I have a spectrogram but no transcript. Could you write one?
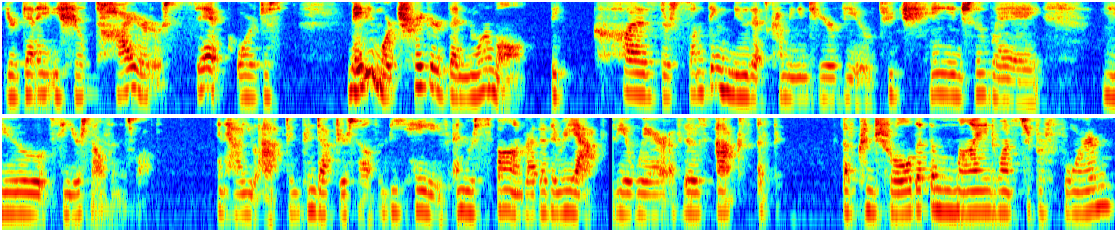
you're getting you feel tired or sick or just maybe more triggered than normal because there's something new that's coming into your view to change the way you see yourself in this world and how you act and conduct yourself and behave and respond rather than react be aware of those acts of, of control that the mind wants to perform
